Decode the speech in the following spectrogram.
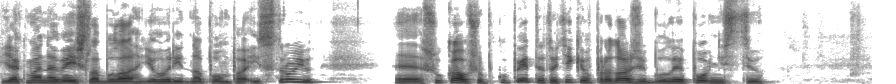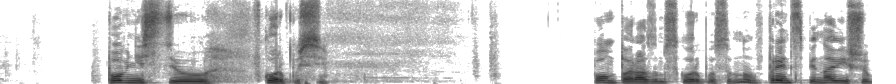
як в мене вийшла була його рідна помпа із строю, е, шукав, щоб купити, то тільки в продажі були повністю, повністю в корпусі. Помпа разом з корпусом. Ну, в принципі, навіщо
